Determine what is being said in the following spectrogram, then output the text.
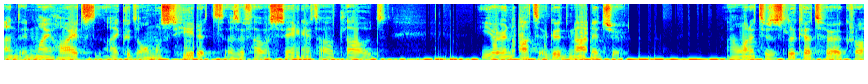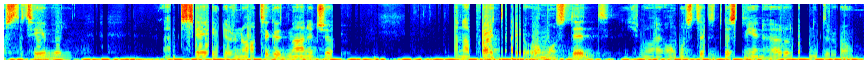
And in my heart, I could almost hear it as if I was saying it out loud. You're not a good manager. I wanted to just look at her across the table and say, You're not a good manager. And a part I almost did, you know, I almost did, just me and her alone in the room.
